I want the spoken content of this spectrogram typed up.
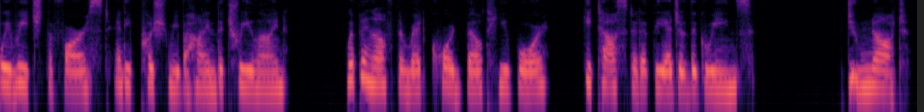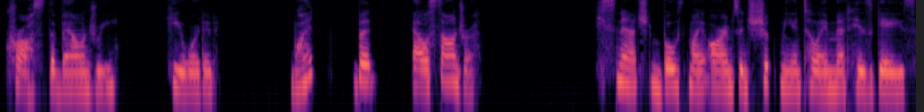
We reached the forest, and he pushed me behind the tree line. Whipping off the red cord belt he wore, he tossed it at the edge of the greens. Do not cross the boundary, he ordered. What? But, Alessandra. He snatched both my arms and shook me until I met his gaze.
